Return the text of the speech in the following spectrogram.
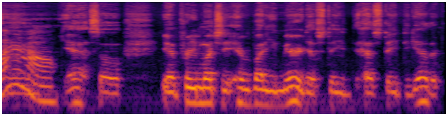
um, wow. yeah, so yeah, pretty much everybody married has stayed has stayed together.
